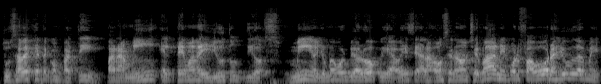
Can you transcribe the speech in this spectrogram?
tú sabes que te compartí. Para mí, el tema de YouTube, Dios mío, yo me volví loco y a veces a las 11 de la noche, Vani, por favor, ayúdame.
